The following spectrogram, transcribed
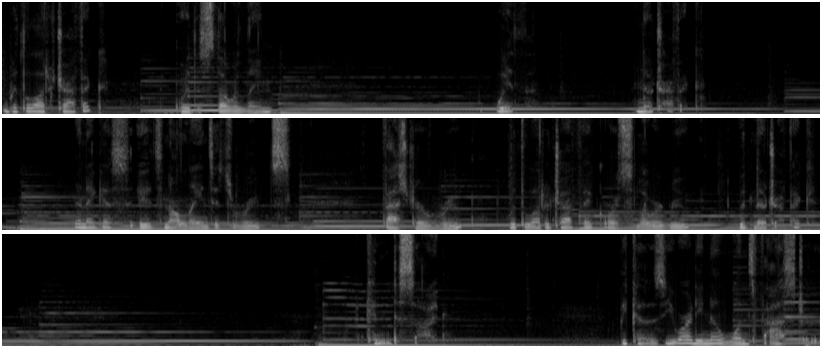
with a lot of traffic? Or the slower lane with no traffic. And I guess it's not lanes, it's routes. Faster route with a lot of traffic or slower route with no traffic. I couldn't decide. Because you already know one's faster,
